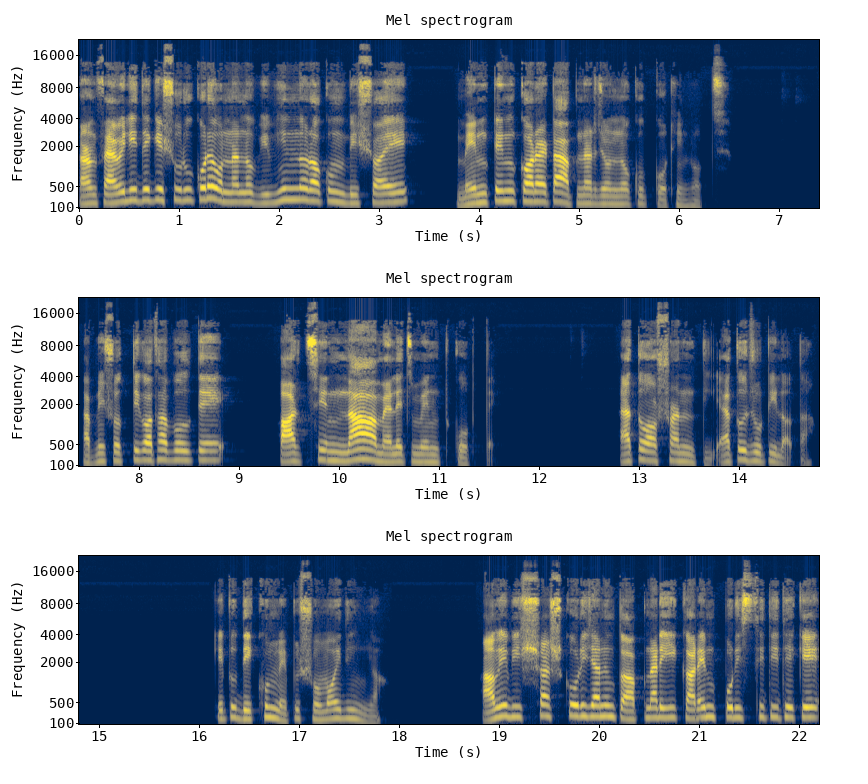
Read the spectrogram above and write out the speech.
কারণ ফ্যামিলি থেকে শুরু করে অন্যান্য বিভিন্ন রকম বিষয়ে মেনটেন করাটা আপনার জন্য খুব কঠিন হচ্ছে। আপনি সত্যি কথা বলতে পারছেন না ম্যানেজমেন্ট করতে। এত অশান্তি, এত জটিলতা। একটু দেখুন না একটু সময় দিন না। আমি বিশ্বাস করি জানেন তো, আপনার এই কারেন্ট পরিস্থিতি থেকে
